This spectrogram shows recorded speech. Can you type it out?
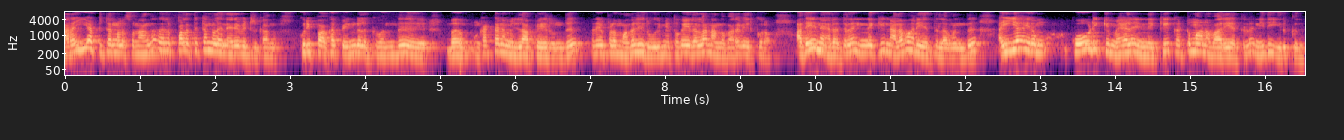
நிறைய திட்டங்களை சொன்னாங்க. அதில் பல திட்டங்களை நிறைவேற்றிருக்காங்க. குறிப்பாக பெண்களுக்கு வந்து ப- கட்டணம் இல்லா பேருந்து அதே போல் மகளிர் உரிமை தொகை இதெல்லாம் நாங்கள் வரவேற்கிறோம். அதே நேரத்தில் இன்னைக்கு நலவாரியத்தில் வந்து ஐயாயிரம் கோடிக்கு மேலே இன்னைக்கு கட்டுமான வாரியத்தில் நிதி இருக்குது.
